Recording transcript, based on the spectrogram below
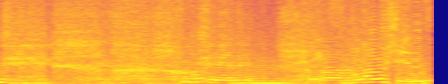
Okay. Okay. explosions,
